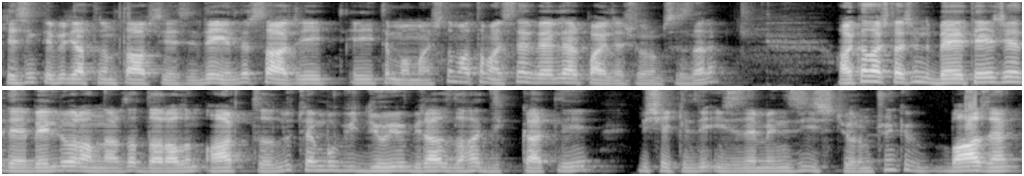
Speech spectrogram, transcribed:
kesinlikle bir yatırım tavsiyesi değildir. Sadece eğit- eğitim amaçlı matematiksel veriler paylaşıyorum sizlere. Arkadaşlar şimdi BTC'de belli oranlarda daralım arttı. Lütfen bu videoyu biraz daha dikkatli bir şekilde izlemenizi istiyorum. Çünkü bazen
